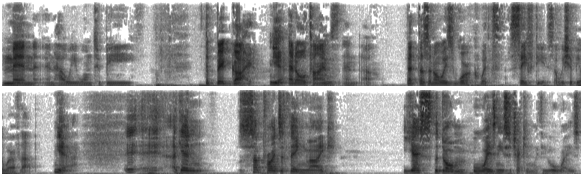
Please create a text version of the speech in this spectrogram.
men and how we want to be the big guy yeah, at all times, hmm. and uh, that doesn't always work with safety. So we should be aware of that. Yeah. It, it- again, sub pride's a thing. Like, yes, the dom always needs to check in with you, always,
